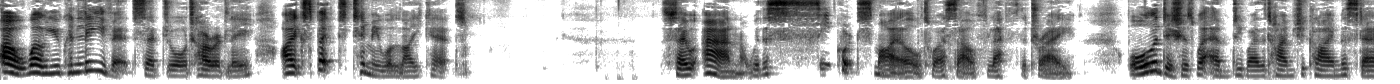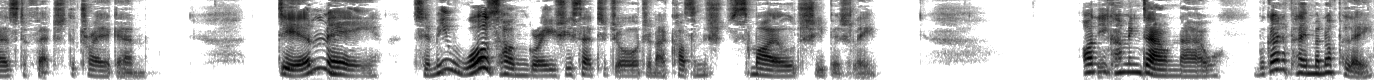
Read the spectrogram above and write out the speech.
Oh, well, you can leave it, said George hurriedly. I expect Timmy will like it. So Anne, with a secret smile to herself, left the tray. All the dishes were empty by the time she climbed the stairs to fetch the tray again. Dear me, Timmy was hungry, she said to George, and her cousin smiled sheepishly. Aren't you coming down now? We're going to play Monopoly.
